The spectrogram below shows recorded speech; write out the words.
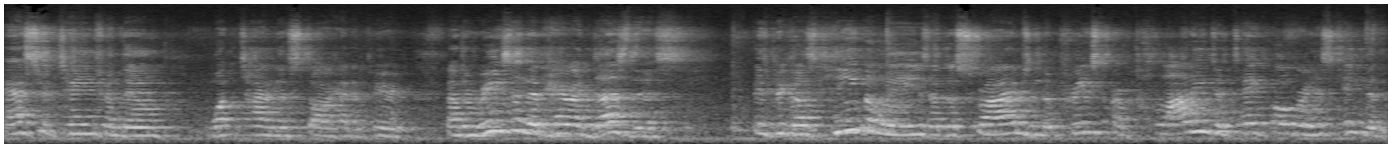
ascertained from them what time the star had appeared. Now, the reason that Herod does this is because he believes that the scribes and the priests are plotting to take over his kingdom.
